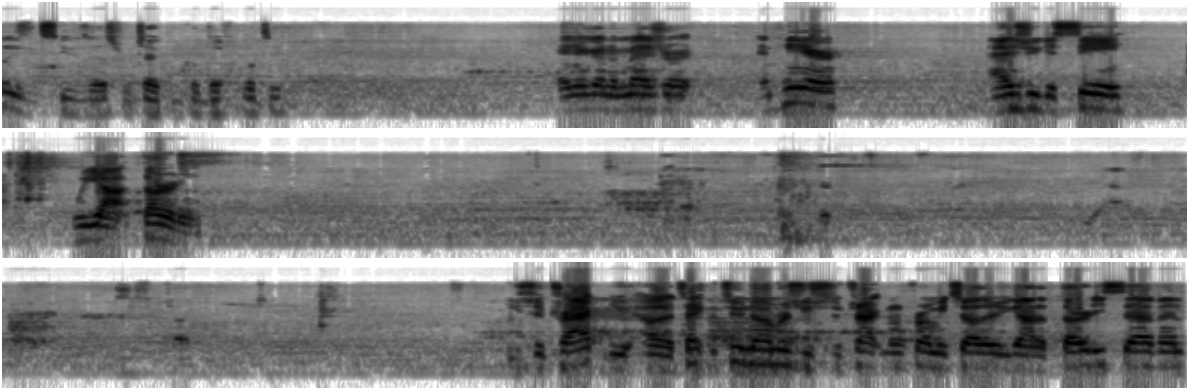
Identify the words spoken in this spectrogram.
Please excuse us for technical difficulty. And you're going to measure it. And here, as you can see, we got 30. You subtract, you uh, take the two numbers, you subtract them from each other, you got a 37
